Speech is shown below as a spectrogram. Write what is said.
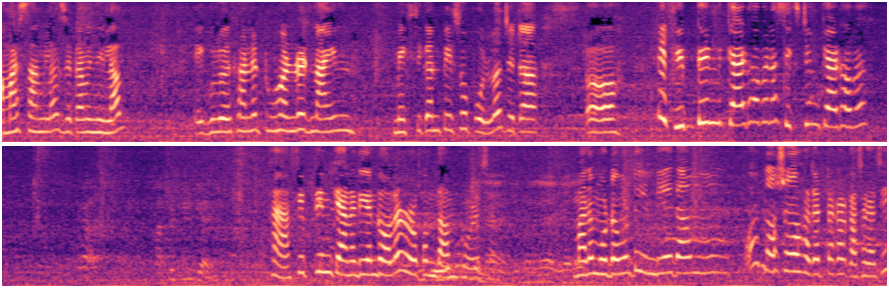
আমার সানগ্লাস যেটা আমি নিলাম। এগুলো এখানে two hundred nine Mexican peso পড়ল, যেটা ফিফটিন ক্যাট হবে না সিক্সটিন ক্যাট হবে? হ্যাঁ ফিফটিন ক্যানাডিয়ান ডলার ওরকম দাম পড়েছে। মানে মোটামুটি ইন্ডিয়ায় দাম ওই নশো হাজার টাকার কাছাকাছি।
